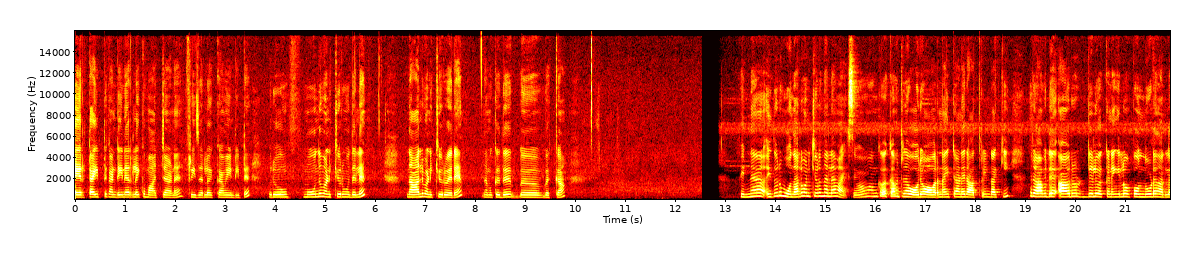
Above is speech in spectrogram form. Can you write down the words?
എയർ ടൈറ്റ് കണ്ടെയ്നറിലേക്ക് മാറ്റാണ്. ഫ്രീസറിൽ വെക്കാൻ വേണ്ടിയിട്ട്. ഒരു മൂന്ന് മണിക്കൂർ മുതൽ നാല് മണിക്കൂർ വരെ നമുക്കിത് വെക്കാം. പിന്നെ ഇതൊരു മൂന്നാൽ മണിക്കൂറൊന്നല്ല മാക്സിമം നമുക്ക് വെക്കാൻ പറ്റുന്ന ഓരോ ഓവർ നൈറ്റാണ് രാത്രി ഉണ്ടാക്കി. രാവിലെ ആ ഒരു ഇതിൽ വെക്കണമെങ്കിലും ഇപ്പോൾ ഒന്നുകൂടെ നല്ല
